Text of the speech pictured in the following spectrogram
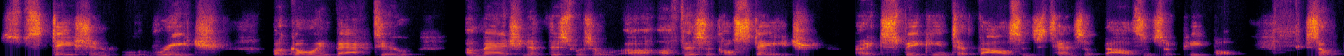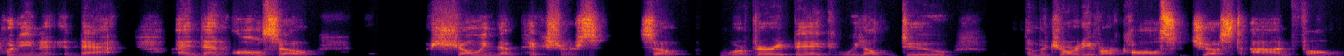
station reach? But going back to imagine if this was a, a physical stage, right? Speaking to thousands, tens of thousands of people. So putting it in that. And then also showing them pictures. So we're very big. We don't do the majority of our calls just on phone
